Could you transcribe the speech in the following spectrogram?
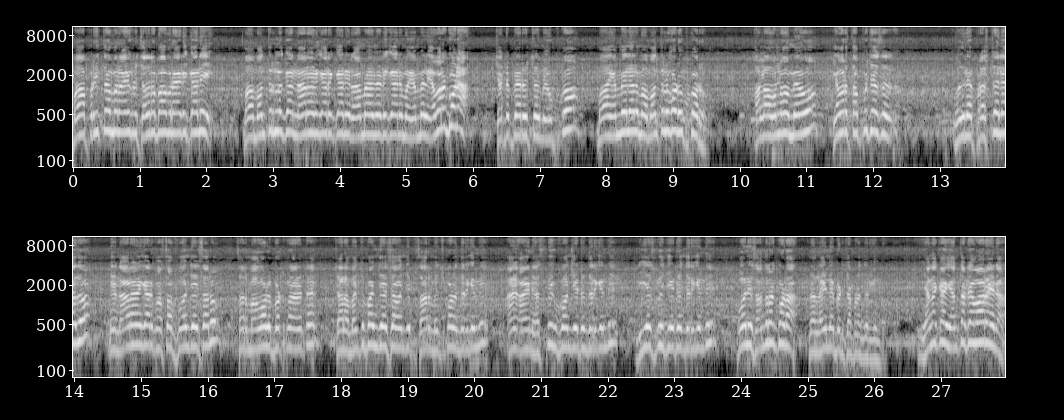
మా ప్రీతమ్మ నాయకుడు చంద్రబాబు నాయుడు కానీ మా మంత్రులకు కానీ నారాయణ గారికి కానీ రామనారాయణ రెడ్డి కానీ మా ఎమ్మెల్యే ఎవరికి కూడా చెడ్డ పేరు వచ్చేది మేము ఒప్పుకో. మా ఎమ్మెల్యేలు మా మంత్రులు కూడా ఒప్పుకోరు. అలా ఉన్నాం మేము. ఎవరు తప్పు చేసే వదిలే ప్రశ్న లేదు. నేను నారాయణ గారికి వస్తా ఫోన్ చేశాను. సార్ మా వాళ్ళు పట్టుకున్నారంటే చాలా మంచి పని చేశామని చెప్పి సార్ మెచ్చుకోవడం జరిగింది. ఆయన ఆయన ఎస్పీకి ఫోన్ చేయడం జరిగింది డిఎస్పీ చేయడం జరిగింది. పోలీస్ అందరం కూడా నా లైన్లో పెట్టి చెప్పడం జరిగింది. వెనక ఎంతటి వారైనా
